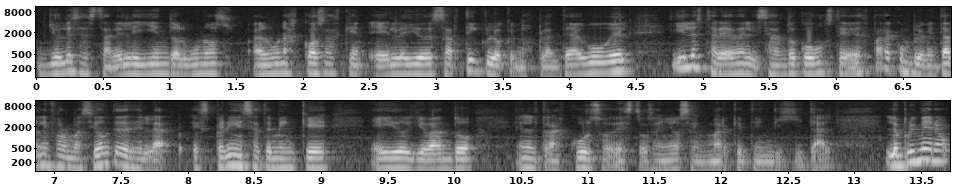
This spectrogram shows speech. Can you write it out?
Yo les estaré leyendo algunos, algunas cosas que he leído de este artículo que nos plantea Google y lo estaré analizando con ustedes para complementar la información desde la experiencia también que he ido llevando en el transcurso de estos años en marketing digital. Lo primero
